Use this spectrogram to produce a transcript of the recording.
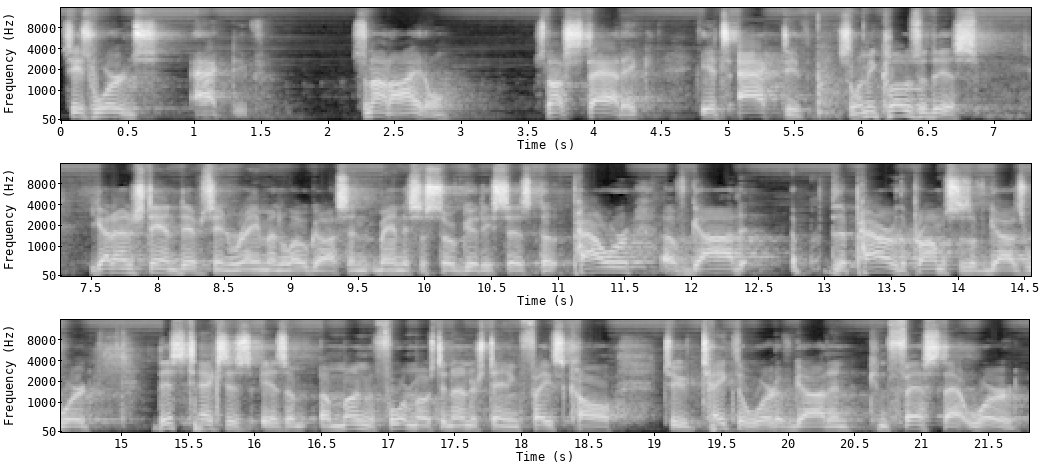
See, his word's active. It's not idle, it's not static, it's active. So let me close with this. You got to understand the difference in Rhema and Logos. And man, this is so good. He says, the power of God, the power of the promises of God's word. This text is, is among the foremost in understanding faith's call to take the word of God and confess that word.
